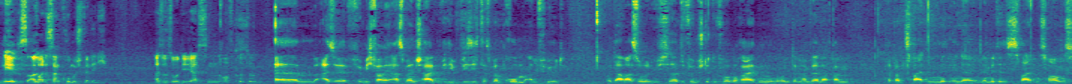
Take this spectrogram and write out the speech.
nee, das ist war alles. das dann komisch für dich? Also so die ersten Auftritte? Ähm, also für mich war erstmal entscheidend, wie, die, wie sich das beim Proben anfühlt. Und da war es so, ich sollte fünf Stücke vorbereiten und dann haben wir nach beim, beim zweiten, in der, in der Mitte des zweiten Songs,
